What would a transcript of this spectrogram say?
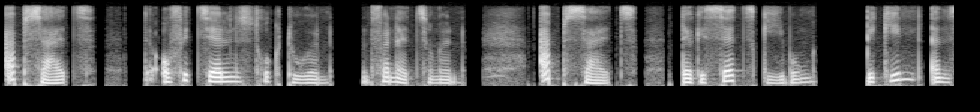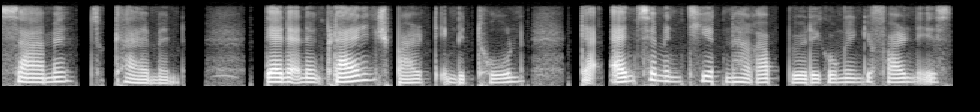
abseits der offiziellen Strukturen und Vernetzungen, abseits der Gesetzgebung beginnt ein Same zu keimen, der in einen kleinen Spalt im Beton der einzementierten Herabwürdigungen gefallen ist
